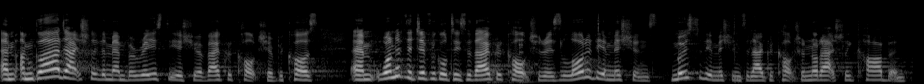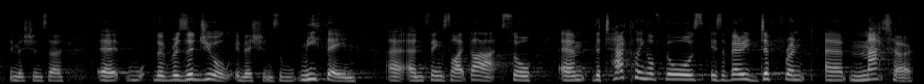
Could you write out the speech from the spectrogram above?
Um, I'm glad actually the member raised the issue of agriculture because um, one of the difficulties with agriculture is a lot of the emissions, most of the emissions in agriculture are not actually carbon emissions, are, uh, uh the residual emissions, the methane uh, and things like that. So um, the tackling of those is a very different uh, matter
